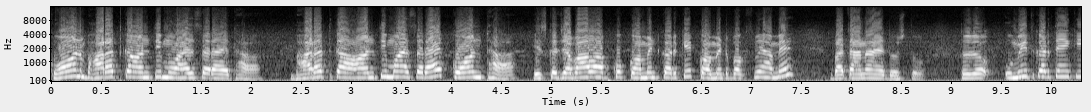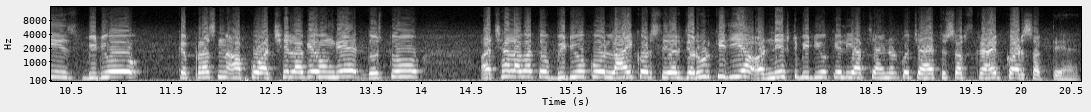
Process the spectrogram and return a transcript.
कौन भारत का अंतिम वायसराय था? भारत का अंतिम वायसराय कौन था? इसका जवाब आपको कमेंट करके कमेंट बॉक्स में हमें बताना है दोस्तों। तो उम्मीद करते हैं कि इस वीडियो के प्रश्न आपको अच्छे लगे होंगे। दोस्तों अच्छा लगा तो वीडियो को लाइक और शेयर ज़रूर कीजिए और नेक्स्ट वीडियो के लिए आप चैनल को चाहे तो सब्सक्राइब कर सकते हैं।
